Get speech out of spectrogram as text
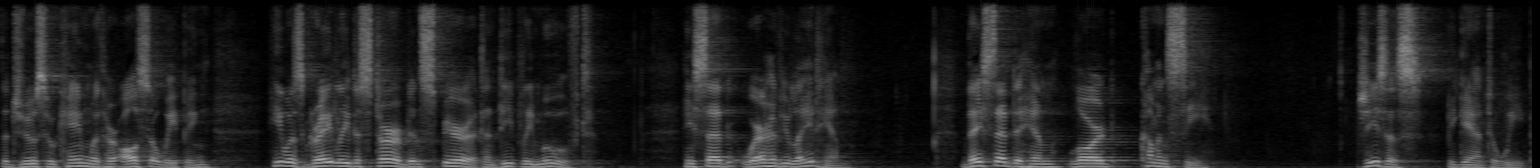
the Jews who came with her also weeping, he was greatly disturbed in spirit and deeply moved. He said, Where have you laid him? They said to him, Lord, come and see. Jesus began to weep.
